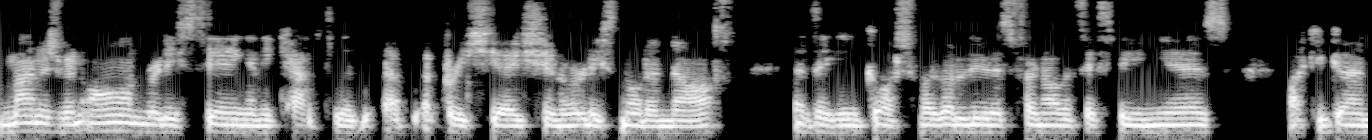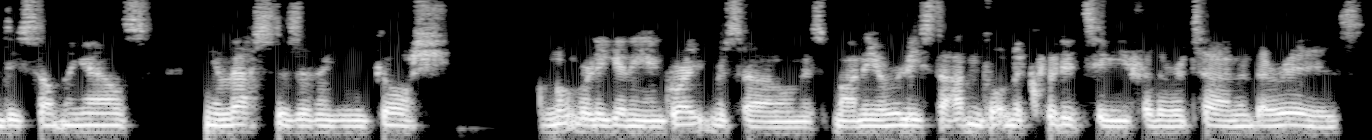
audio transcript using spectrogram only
management aren't really seeing any capital appreciation, or at least not enough, and thinking, "Gosh, if I got to do this for another 15 years, I could go and do something else." The investors are thinking, "Gosh, I'm not really getting a great return on this money, or at least I haven't got liquidity for the return that there is."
